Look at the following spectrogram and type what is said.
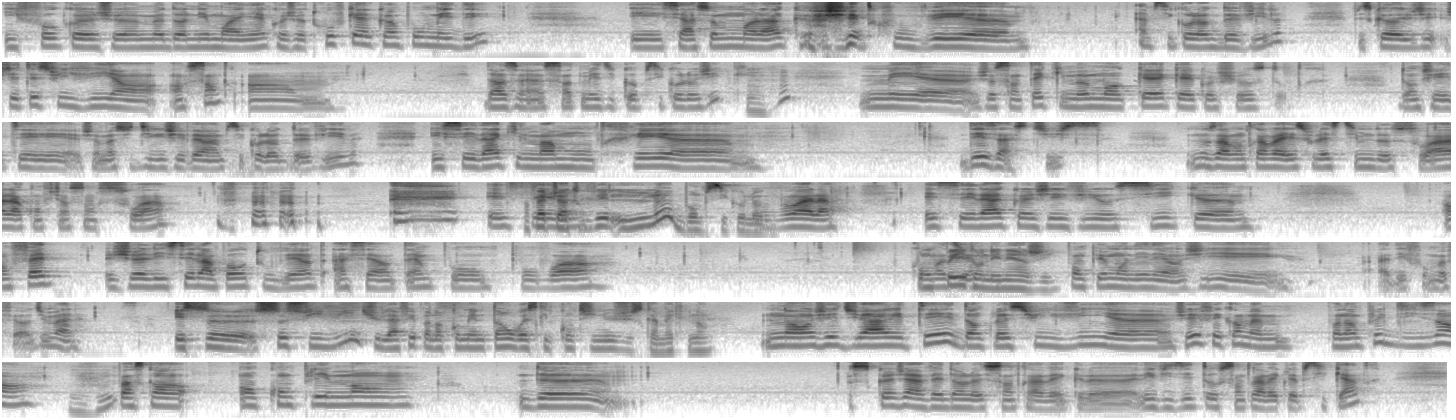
il faut que je me donne les moyens, que je trouve quelqu'un pour m'aider. Et c'est à ce moment-là que j'ai trouvé euh, un psychologue de ville, puisque j'étais suivie en, centre, en, dans un centre médico-psychologique, mhm. mais euh, je sentais qu'il me manquait quelque chose d'autre. Donc, j'ai été, je me suis dirigée vers un psychologue de ville et c'est là qu'il m'a montré euh, des astuces. Nous avons travaillé sur l'estime de soi, la confiance en soi. et en fait, tu as trouvé le bon psychologue. Voilà. Et c'est là que j'ai vu aussi que, en fait, je laissais la porte ouverte à certains pour pouvoir Pomper ton énergie. Pomper mon énergie et à défaut me faire du mal. Et ce, ce suivi, tu l'as fait pendant combien de temps ou est-ce qu'il continue jusqu'à maintenant? Non, j'ai dû arrêter. Donc le suivi, euh, j'ai fait quand même pendant plus de dix ans. Hein. Mhm. Parce qu'en en complément de ce que j'avais dans le centre avec les visites au centre avec le psychiatre,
